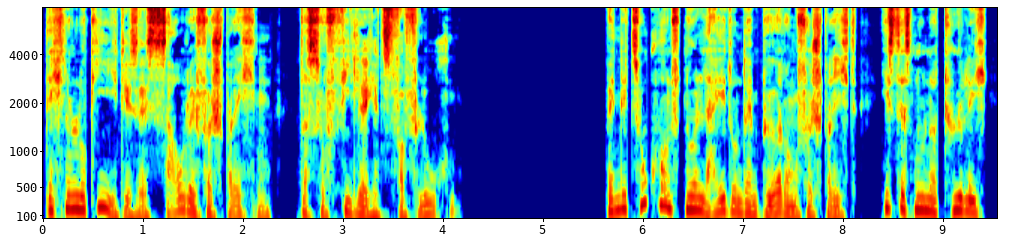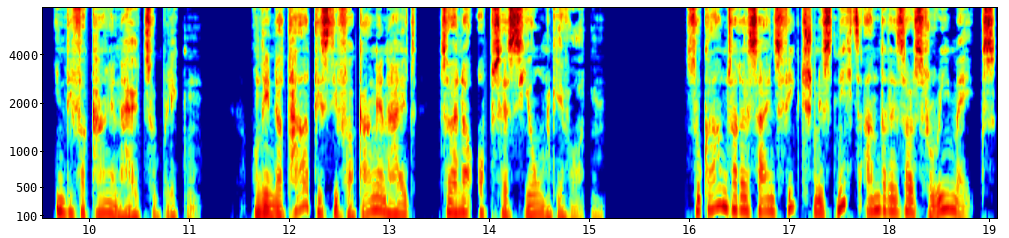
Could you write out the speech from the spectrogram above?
Technologie, dieses saure Versprechen, das so viele jetzt verfluchen. Wenn die Zukunft nur Leid und Empörung verspricht, ist es nur natürlich, in die Vergangenheit zu blicken. Und in der Tat ist die Vergangenheit zu einer Obsession geworden. Sogar unsere Science Fiction ist nichts anderes als Remakes,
